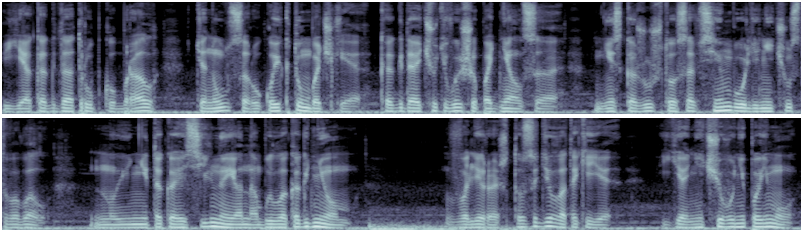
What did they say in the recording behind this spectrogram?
Я когда трубку брал, тянулся рукой к тумбочке. Когда чуть выше поднялся, не скажу, что совсем боли не чувствовал. Но и не такая сильная она была, как днем. Валера, что за дела такие? Я ничего не пойму.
